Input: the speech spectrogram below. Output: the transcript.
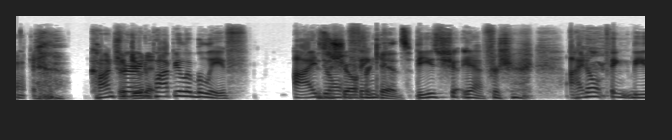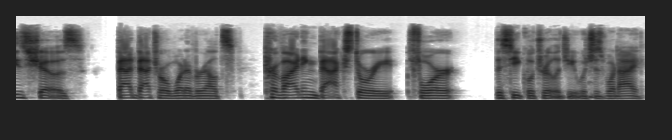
Contrary to popular belief, I it's don't show think for kids. these show yeah, for sure. I don't think these shows, Bad Batch or whatever else, providing backstory for the sequel trilogy, which is what I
